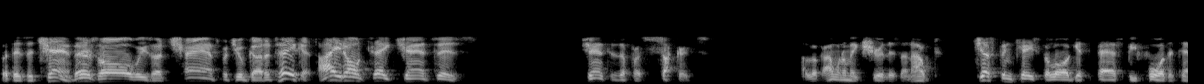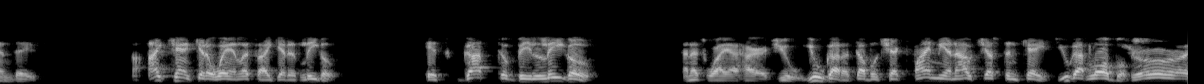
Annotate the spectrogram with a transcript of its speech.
But there's a chance. There's always a chance, but you've got to take it. I don't take chances. Chances are for suckers. Now, look, I want to make sure there's an out, just in case the law gets passed before the ten days. Now, I can't get away unless I get it legal. It's got to be legal. And that's why I hired you. You got to double check, find me an out just in case. You got law books. Sure, I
